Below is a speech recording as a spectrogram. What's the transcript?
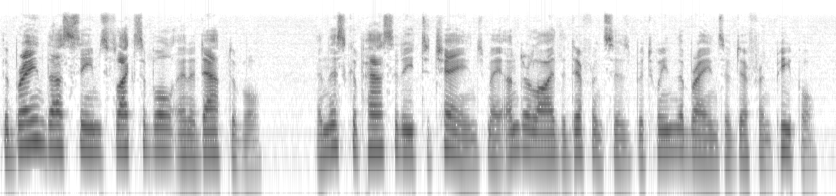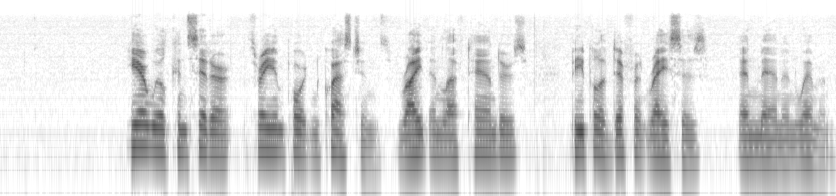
The brain thus seems flexible and adaptable, and this capacity to change may underlie the differences between the brains of different people. Here we'll consider three important questions right and left handers, people of different races, and men and women.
